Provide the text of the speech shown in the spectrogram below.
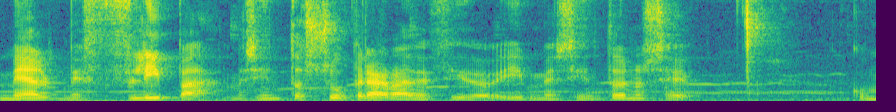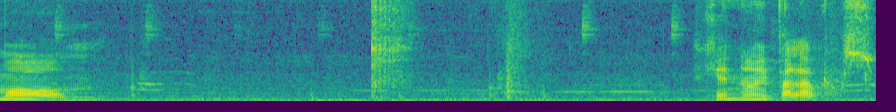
me, me flipa. Me siento súper agradecido y me siento, no sé, como... Es que no hay palabras.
